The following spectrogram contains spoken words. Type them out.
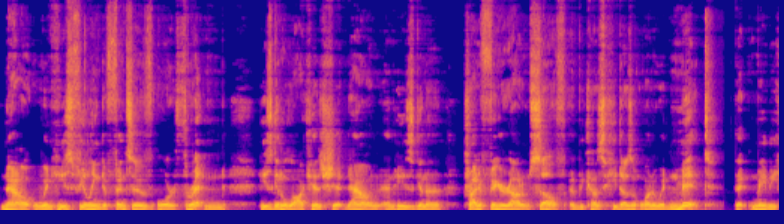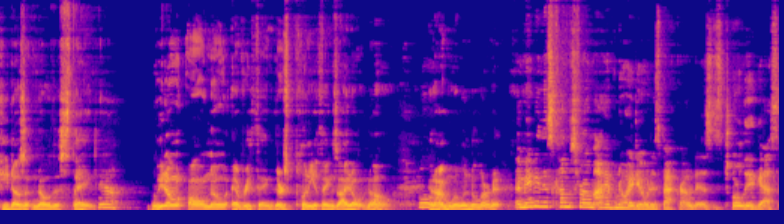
Now, when he's feeling defensive or threatened, he's going to lock his shit down and he's going to try to figure it out himself because he doesn't want to admit that maybe he doesn't know this thing. Yeah. We don't all know everything. There's plenty of things I don't know, Well, and I'm willing to learn it. And maybe this comes from I have no idea what his background is. It's totally a guess.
